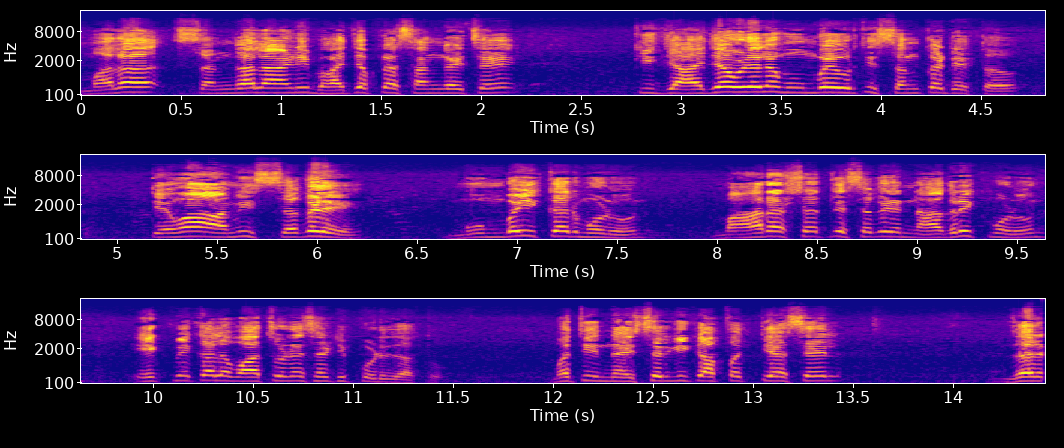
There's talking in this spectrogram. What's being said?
मला संघाला आणि भाजपला सांगायचं आहे की ज्या ज्या वेळेला मुंबईवरती संकट येतं तेव्हा आम्ही सगळे मुंबईकर म्हणून महाराष्ट्रातले सगळे नागरिक म्हणून एकमेकाला वाचवण्यासाठी पुढे जातो. मग ती नैसर्गिक आपत्ती असेल जर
